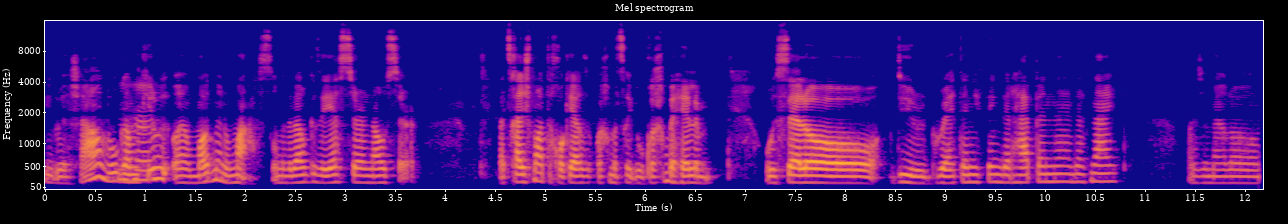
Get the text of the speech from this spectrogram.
כאילו ישר, והוא גם. כאילו, הוא מאוד מנומס, הוא מדבר כזה yes sir, no sir. ואת צריכה לשמוע את החוקר, זה כל כך מצחיק, הוא כל כך בהלם. הוא עושה לו, do you regret anything that happened uh, that night? אז הוא אומר לו,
